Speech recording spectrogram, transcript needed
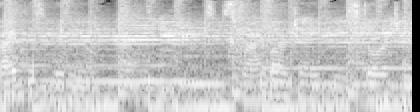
subscribe this video. Subscribe our JP Store channel.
